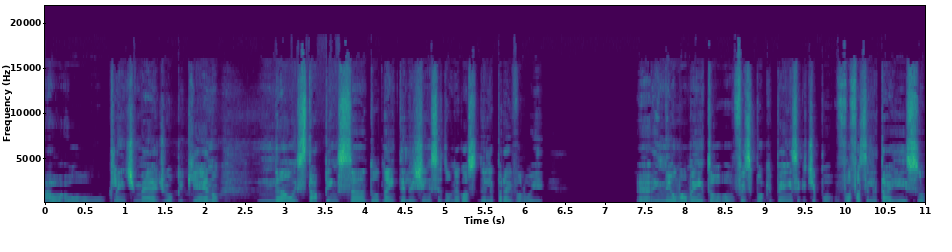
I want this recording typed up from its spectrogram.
o, o cliente médio ou pequeno não está pensando na inteligência do negócio dele para evoluir. É, em nenhum momento o Facebook pensa que, tipo, vou facilitar isso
